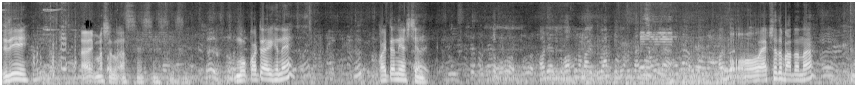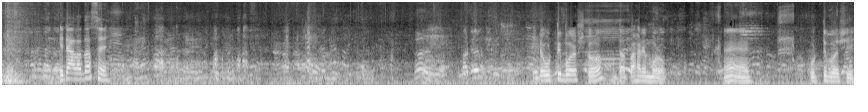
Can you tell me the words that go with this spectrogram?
দিদি এই মাসাল্লাহ আচ্ছা আচ্ছা আচ্ছা, আচ্ছা। মো কয়টা এখানে? কয়টা নিয়ে আসছেন? ও একসাথে বাঁধা না? এটা আলাদা আছে? এটা উঠতি বয়স্ক তার পাহাড়ে মোরগ। হ্যাঁ উঠতি বয়সী।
